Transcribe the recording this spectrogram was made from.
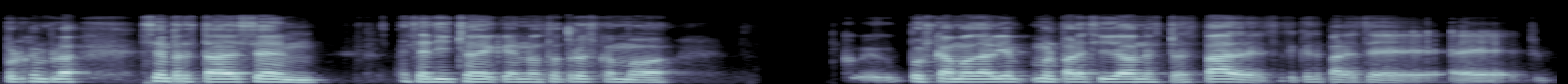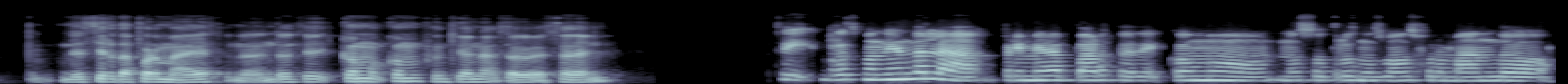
por ejemplo, siempre está ese, ese dicho de que nosotros como buscamos a alguien muy parecido a nuestros padres, que se parece eh, de cierta forma a eso, ¿no? Entonces, ¿cómo, cómo funciona todo eso, Dani? Sí, respondiendo a la primera parte de cómo nosotros nos vamos formando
